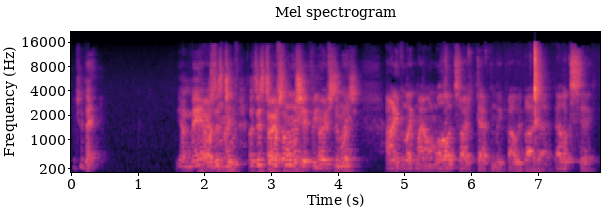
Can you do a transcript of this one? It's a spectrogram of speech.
What you think, young man? Or is this too? Or is this too much ownership for you? Too much. I don't even like my own wallet, so I'd definitely probably buy that. That looks sick.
